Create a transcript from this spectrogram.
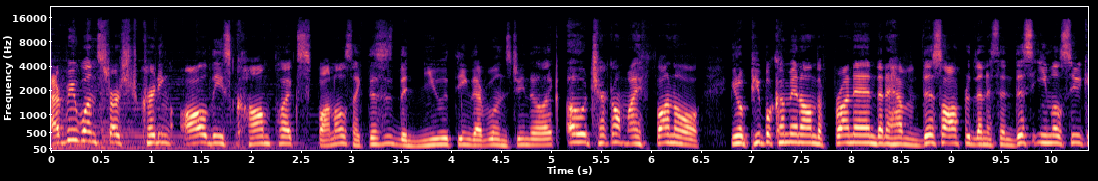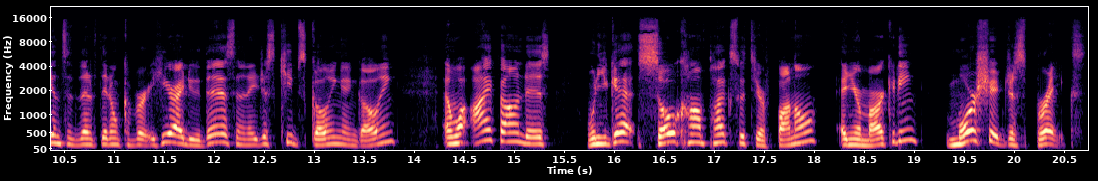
everyone starts creating all these complex funnels. Like this is the new thing that everyone's doing. They're like, oh, check out my funnel. You know, people come in on the front end, then I have this offer, then I send this email sequence, and then if they don't convert here, I do this, and it just keeps going and going. And what I found is when you get so complex with your funnel and your marketing, more shit just breaks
